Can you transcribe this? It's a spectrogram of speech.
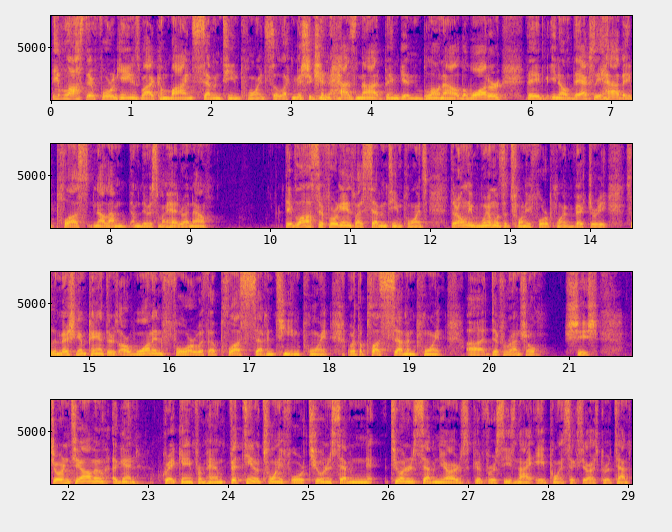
They've lost their four games by a combined 17 points. So like Michigan has not been getting blown out of the water. They've, you know, they actually have a plus. Now that I'm, I'm doing this in my head right now. They've lost their four games by 17 points. Their only win was a 24 point victory. So the Michigan Panthers are one and four with a plus 17 point or with a plus seven point uh, differential. Sheesh. Jordan Ta'amu, again, Great game from him. 15 of 24, 207, 207 yards, good for a season high, 8.6 yards per attempt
